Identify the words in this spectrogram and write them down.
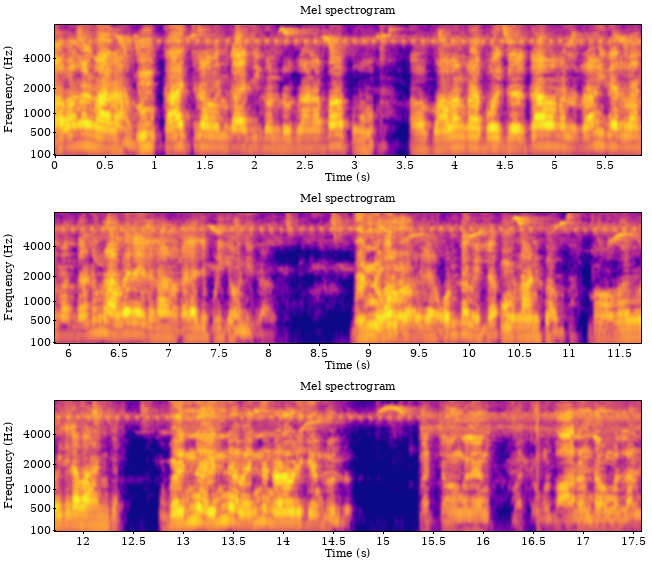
அவங்க வராங்க காய்ச்சிறவன் காய்ச்சி கொண்டிருக்கானப்பா அவங்கள போய் கேட்க அவங்க சொல்றாங்க இவர் தான் வந்தான்னு அப்புறம் அவரே இல்லை நாங்கள் கலாச்சி பிடிக்க வேண்டியிருக்காங்க ஒன்றும் இல்லை நான் இப்போ இதில் வாங்க இப்ப என்ன என்ன என்ன நடவடிக்கைன்னு சொல்லு. மற்றவங்கள மற்றவங்க பாரண்டவங்க எல்லாம்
